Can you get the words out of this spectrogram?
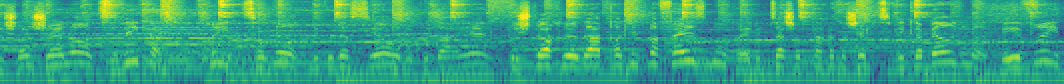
לשאול שאלות, צביקה, כרוכית, סודות.co.il, לשלוח לי הודעה פרטית בפייסבוק, אני נמצא שם תחת השם צביקה ברגמן, בעברית,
